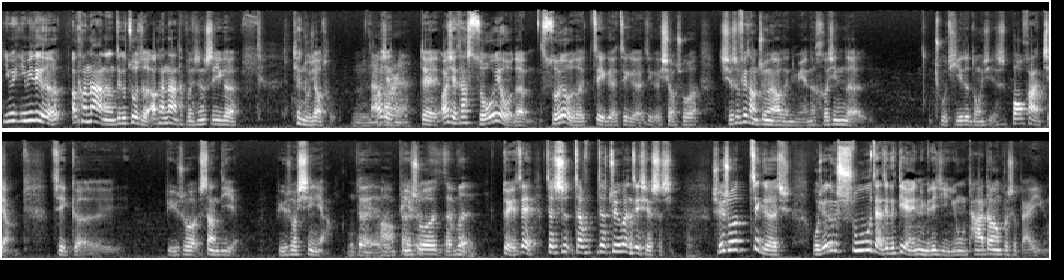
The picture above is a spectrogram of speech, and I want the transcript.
因为因为这个奥康纳呢，这个作者奥康纳他本身是一个天主教徒，嗯，南方人，对，而且他所有的所有的这个这个这个小说，其实非常重要的里面的核心的主题的东西是包括讲这个，比如说上帝，比如说信仰，嗯对啊比如说在问，对，在在是在在追问这些事情，所以说这个我觉得这个书在这个电影里面的引用，它当然不是白引用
